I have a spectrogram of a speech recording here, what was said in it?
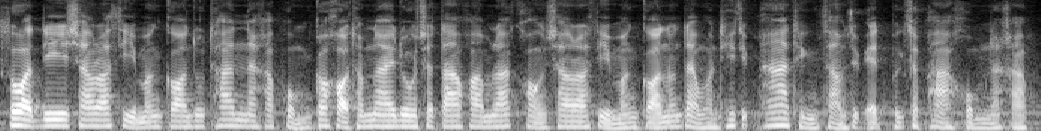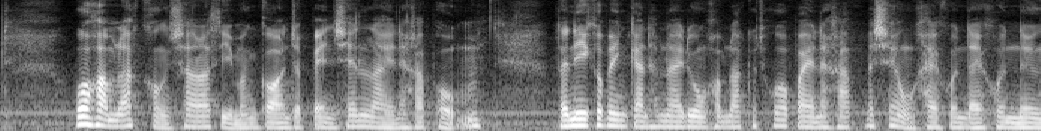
สวัสดีชาวราศีมังกรทุกท่านนะครับผมก็ขอทำนายดวงชะตาความรักของชาวราศีมังกรตั้งแต่วันที่ 15 ถึง 31 พฤษภาคมนะครับว่าความรักของชาวราศีมังกรจะเป็นเช่นไรนะครับผมและนี่ก็เป็นการทำนายดวงความรักทั่วไปนะครับไม่ใช่ของใครคนใดคนหนึ่ง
